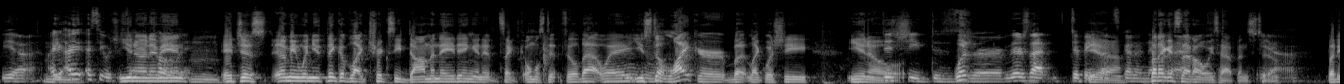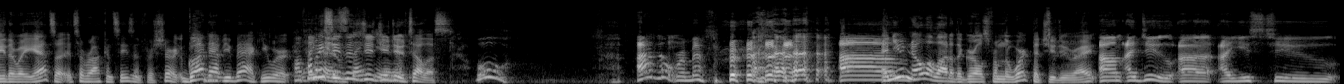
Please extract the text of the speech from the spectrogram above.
Yeah, I, I, mm. I see what you're You know saying. what I totally. mean? It just, I mean, when you think of like Trixie dominating and it's like almost didn't feel that way, you mm-hmm. still like her, but like was she, you know. Did she deserve? There's that debate Yeah. that's gonna. Never but I guess that always happens too. Yeah. But either way, yeah, it's a it's a rocking season for sure. Glad to have mm-hmm. you back. You were how many you. seasons Thank did you. you. do? Tell us. oh i don't remember and you know a lot of the girls from the work that you do, right? Um, I do. Uh, I used to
